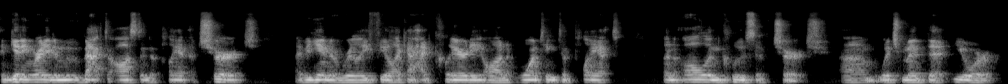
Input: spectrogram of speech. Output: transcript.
and getting ready to move back to Austin to plant a church. I began to really feel like I had clarity on wanting to plant an all inclusive church, um, which meant that your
